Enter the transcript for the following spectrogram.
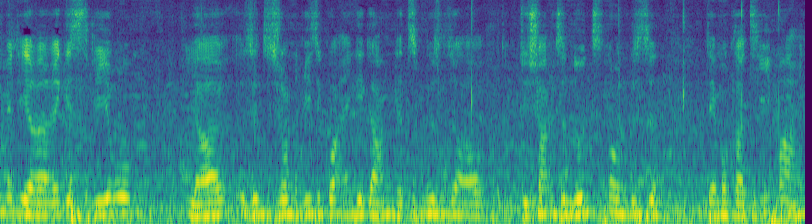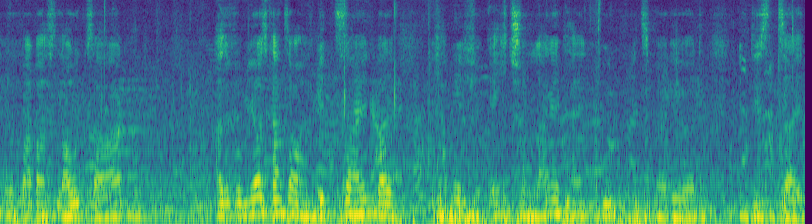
haben mit Ihrer Registrierung, ja, sind Sie schon ein Risiko eingegangen. Jetzt müssen Sie auch die Chance nutzen und ein bisschen Demokratie machen und mal was laut sagen. Also von mir aus kann es auch ein Witz sein, weil ich habe echt schon lange keinen guten Witz mehr gehört in diesen Zeiten.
